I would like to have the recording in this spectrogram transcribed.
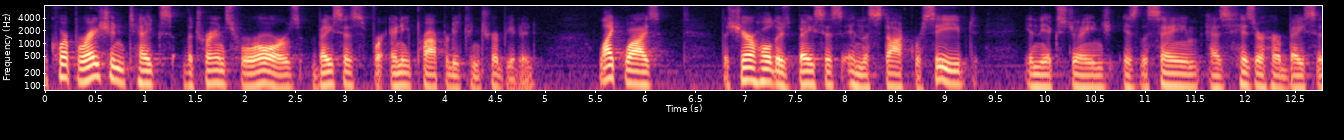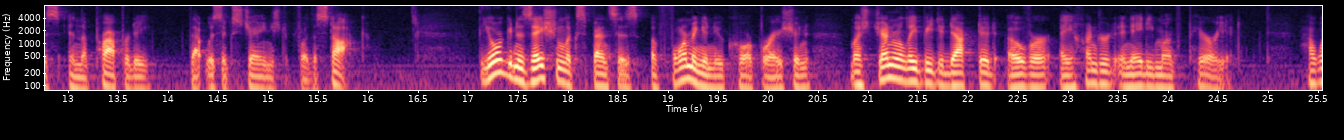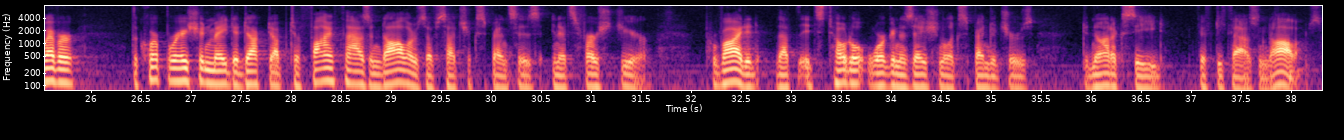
The corporation takes the transferor's basis for any property contributed. Likewise, the shareholder's basis in the stock received in the exchange is the same as his or her basis in the property that was exchanged for the stock. The organizational expenses of forming a new corporation must generally be deducted over a 180 month period. However, the corporation may deduct up to $5,000 of such expenses in its first year, provided that its total organizational expenditures do not exceed $50,000.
